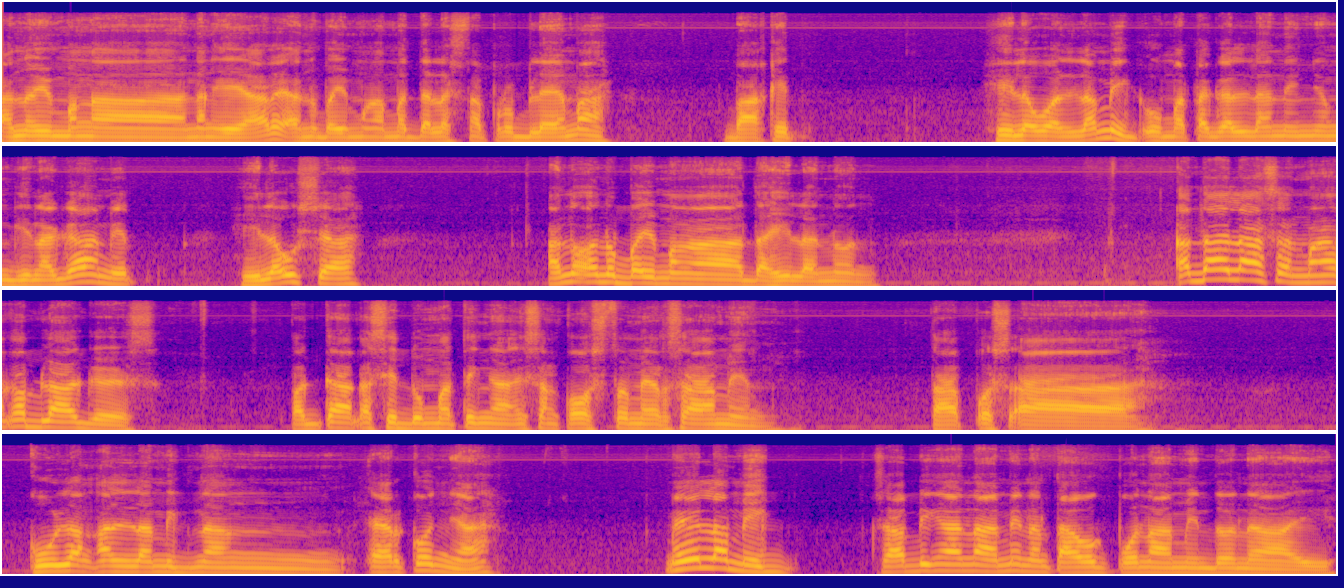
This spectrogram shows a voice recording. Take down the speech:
Ano yung mga nangyayari? Ano ba yung mga madalas na problema? Bakit hilaw ang lamig o matagal na ninyong ginagamit, hilaw siya, ano-ano ba yung mga dahilan nun? Kadalasan mga ka-vloggers, pagka kasi dumating ang isang customer sa amin, tapos ah kulang ang lamig ng aircon niya, may lamig, sabi nga namin, ang tawag po namin doon ay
